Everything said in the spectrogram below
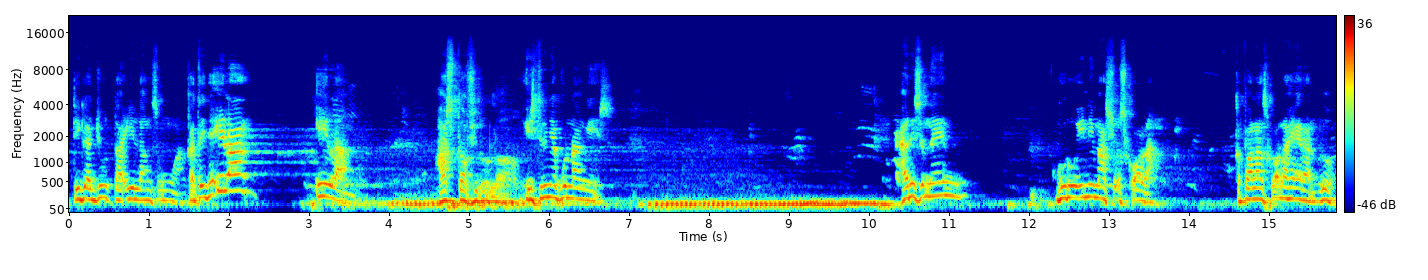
tiga juta hilang semua. Katanya hilang. Hilang. Astagfirullah. Istrinya pun nangis. Hari Senin, guru ini masuk sekolah. Kepala sekolah heran, loh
